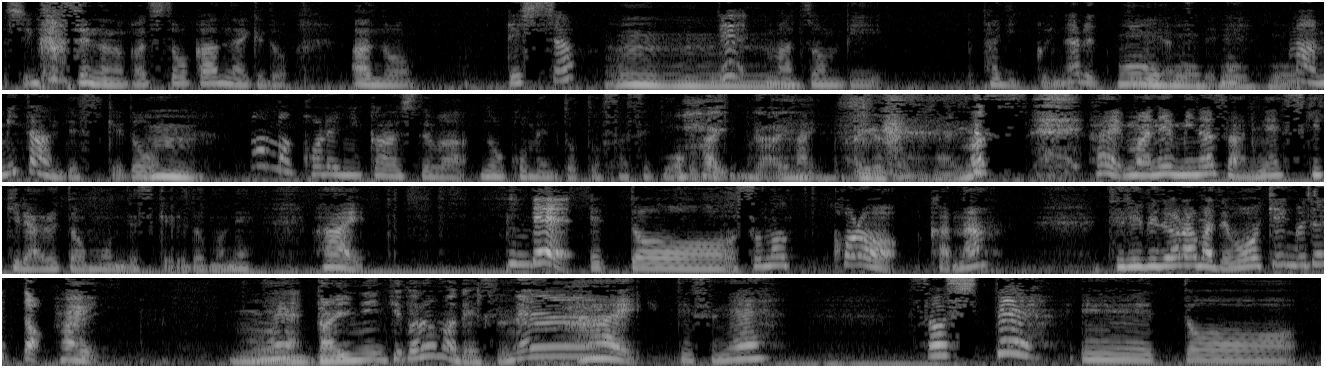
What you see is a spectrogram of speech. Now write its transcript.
新幹線なのかちょっと分かんないけどあの列車？うんうんで、まあ、ゾンビパニックになるっていうやつでね。まあ見たんですけど、うん。まあまあこれに関してはノーコメントとさせていただきます。はい、はい。ありがとうございます。はい、まあね、皆さんね、好き嫌いあると思うんですけれどもね。はい。で、えっと、その頃かな、テレビドラマでウォーキングデッド。はい。ね。大人気ドラマですね。はい、ですね。そして、えーっと、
